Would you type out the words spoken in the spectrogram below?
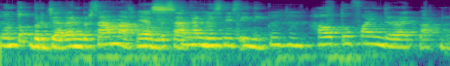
untuk berjalan bersama Yes. membesarkan bisnis ini. How to find the right partner?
